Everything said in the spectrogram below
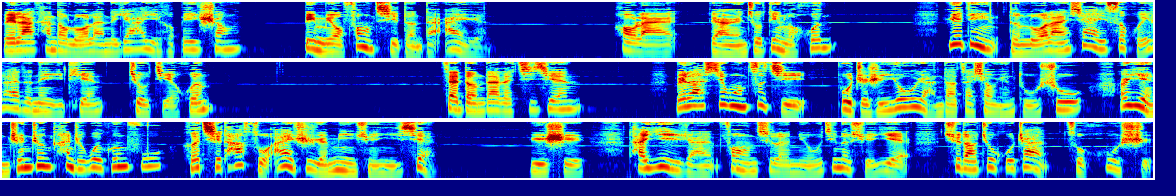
维拉看到罗兰的压抑和悲伤，并没有放弃等待爱人。后来两人就订了婚，约定等罗兰下一次回来的那一天就结婚。在等待的期间，维拉希望自己不只是悠然的在校园读书，而眼睁睁看着未婚夫和其他所爱之人命悬一线。于是，她毅然放弃了牛津的学业，去到救护站做护士。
